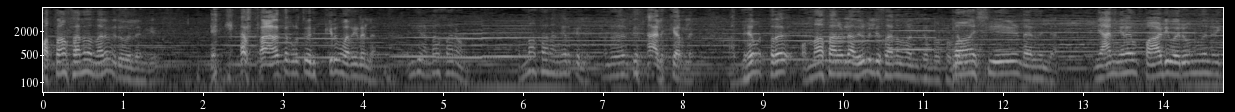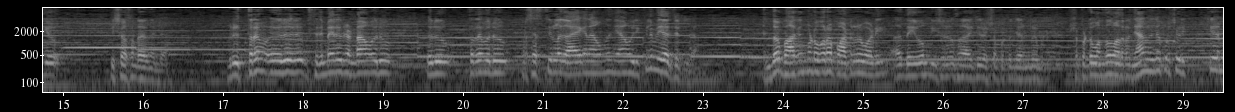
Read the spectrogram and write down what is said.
പത്താം സ്ഥാനം തന്നാലും വിരോധമില്ല എനിക്ക്. എനിക്ക് ആ സ്ഥാനത്തെക്കുറിച്ച് ഒരിക്കലും അറിയില്ല എനിക്ക് രണ്ടാം സ്ഥാനമാണ് ഒന്നാം സ്ഥാനം അങ്ങേർക്കില്ല? അങ്ങനെ ആലിക്കാറില്ല അദ്ദേഹം ഇത്ര ഒന്നാം സ്ഥാനമില്ല. അതിലും വലിയ സ്ഥാനം എനിക്ക് സന്തോഷം വാശിയേ ഉണ്ടായിരുന്നില്ല. ഞാനിങ്ങനെ പാടി വരുമെന്ന് തന്നെ എനിക്ക് വിശ്വാസം ഉണ്ടായിരുന്നില്ല ഒരു ഇത്രയും ഒരു സിനിമയിൽ രണ്ടാം ഒരു ഒരു ഇത്രയും ഒരു പ്രശസ്തിയുള്ള ഗായകനാവുമെന്ന് ഞാൻ ഒരിക്കലും വിചാരിച്ചിട്ടില്ല. എന്തോ ഭാഗ്യം കൊണ്ട് കുറേ പാട്ടുകൾ പാടി അത് ദൈവം ഈശ്വരനെ സഹായിച്ച് രക്ഷപ്പെട്ടു ജനങ്ങൾ രക്ഷപ്പെട്ടു വന്നത് മാത്രം. ഞാൻ ഇതിനെക്കുറിച്ച് ഒരിക്കലും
